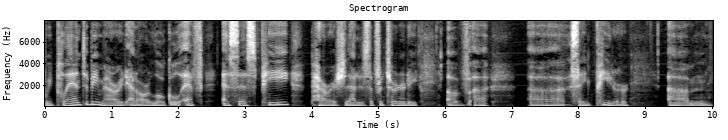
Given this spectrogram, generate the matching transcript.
We plan to be married at our local FSSP parish, that is the Fraternity of uh, uh, St. Peter, um,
